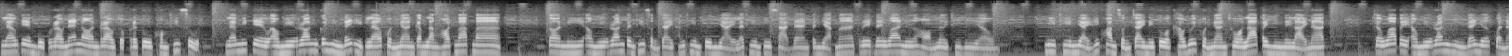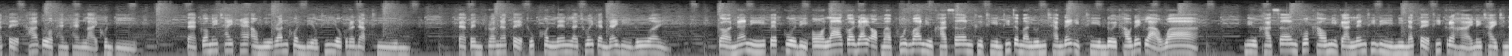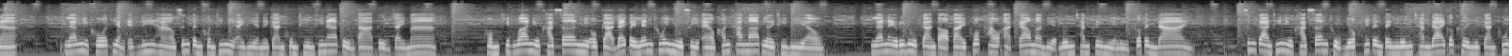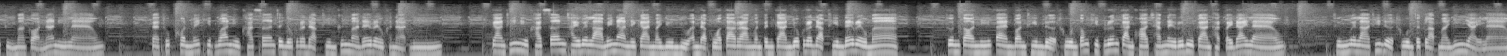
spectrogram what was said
แล้วเกมบุกเราแน่นอนเราจบประตูคมที่สุด และมิเกลเอามิรอนก็ยิงได้อีกแล้วผลงานกำลังฮอตมากๆ ตอนนี้เอามิรอนเป็นที่สนใจทั้งทีมปืนใหญ่และทีมปีศาจแดงเป็นอย่างมากเรียกได้ว่าเนื้อหอมเลยทีเดียว มีทีมใหญ่ให้ความสนใจในตัวเขาด้วยผลงานโชว์ลากไปยิงในหลายนัด จะว่าไปเอามิรอนยิงได้เยอะกว่านักเตะค่าตัวแพงๆหลายคนอีก แต่ก็ไม่ใช่แค่เอามิรอนคนเดียวที่ยกระดับทีม แต่เป็นเพราะนักเตะทุกคนเล่นและช่วยกันได้ดีด้วย ก่อนหน้านี้เป๊ปกัวดิโอลาก็ได้ออกมาพูดว่านิวคาสเซิลคือทีมที่จะมาลุ้นแชมป์ได้อีกทีมโดยเขาได้กล่าวว่านิวคาสเซิลพวกเขามีการเล่นที่ดีมีนักเตะที่กระหายในชัยชนะ และมีโค้ชอย่างเอ็ดดี้ฮาวซึ่งเป็นคนที่มีไอเดียในการคุมทีมที่น่าตื่นตาตื่นใจมาก ผมคิดว่านิวคาสเซิลมีโอกาสได้ไปเล่นถ้วย UCL ค่อนข้างมากเลยทีเดียว และในฤดูกาลต่อไปพวกเขาอาจก้าวมาเบียดลุ้นแชมป์พรีเมียร์ลีกก็เป็นได้ ซึ่งการที่นิวคาสเซิลถูกยกให้เป็นเต็งลุ้นแชมป์ได้ก็เคยมีการพูดถึงมาก่อนหน้านี้แล้ว แต่ทุกคนไม่คิดว่านิวคาสเซิลจะยกระดับทีมขึ้นมาได้เร็วขนาดนี้ การที่นิวคาสเซิลใช้เวลาไม่นานในการมายืนอยู่อันดับหัวตารางมันเป็นการยกระดับทีมได้เร็วมาก จนตอนนี้แฟนบอลทีมเดอะทูนต้องคิดเรื่องการคว้าแชมป์ในฤดูกาลถัดไปได้แล้ว ถึงเวลาที่เดอะทูนจะกลับมายิ่งใหญ่แล้ว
